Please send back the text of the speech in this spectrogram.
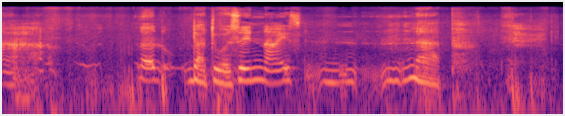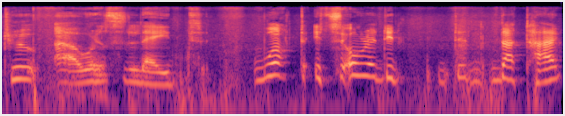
That, that was a nice nap. Two hours late. What? It's already that time.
